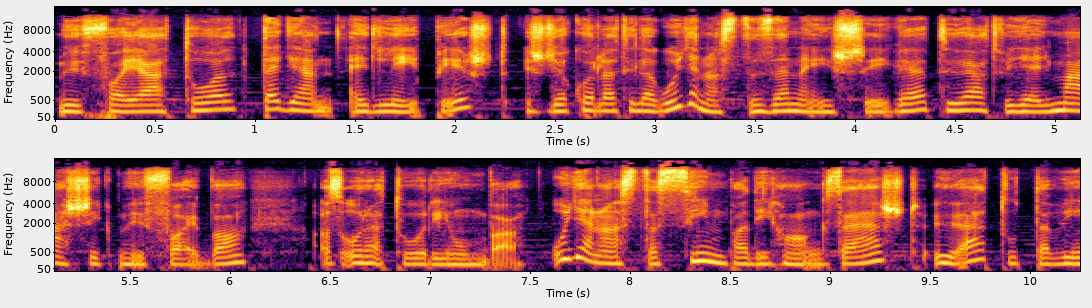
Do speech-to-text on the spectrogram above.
műfajától tegyen egy lépést, és gyakorlatilag ugyanazt a zeneiséget ő átvigye egy másik műfajba, az oratóriumba. Ugyanazt a színpadi hangzást ő át tudta vinni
